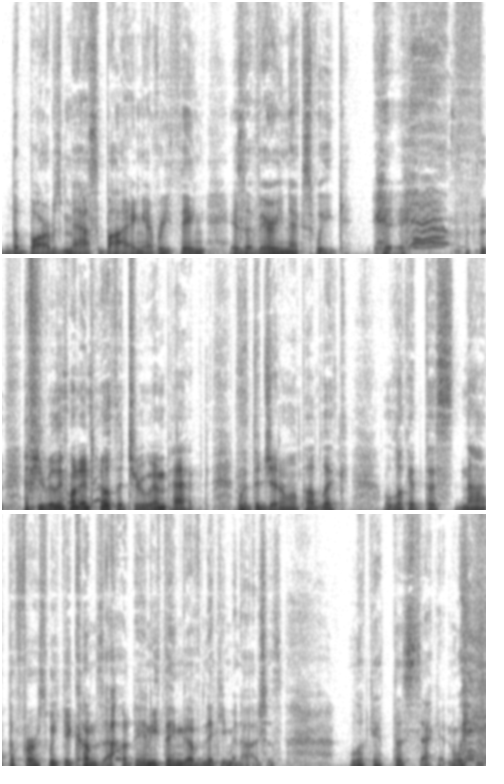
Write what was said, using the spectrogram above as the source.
the Barb's mass buying everything is the very next week. if you really want to know the true impact with the general public, look at this. Not the first week it comes out, anything of Nicki Minaj's. Look at the second week,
